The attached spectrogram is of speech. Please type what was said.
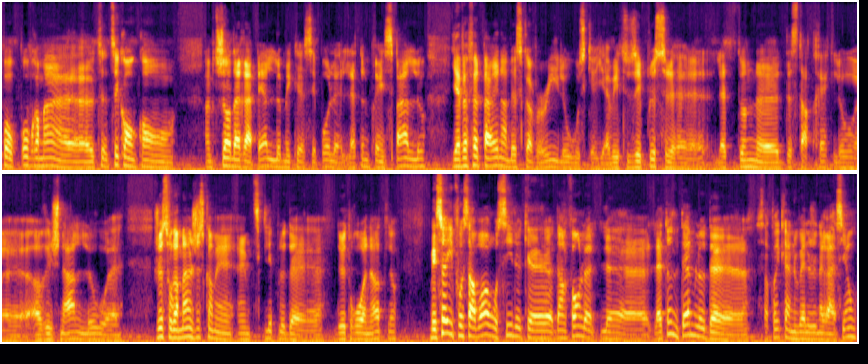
pas, vraiment. Euh, tu sais qu'on. un petit genre de rappel, là, mais que c'est pas la tune principale. Là. Il avait fait pareil dans Discovery, là, où il avait utilisé plus euh, la tune de Star Trek là, originale. Là, juste vraiment juste comme un, petit clip là, de 2-3 notes. Là. Mais ça, il faut savoir aussi que, dans le fond, le, la tune thème de Star Trek La Nouvelle Génération,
